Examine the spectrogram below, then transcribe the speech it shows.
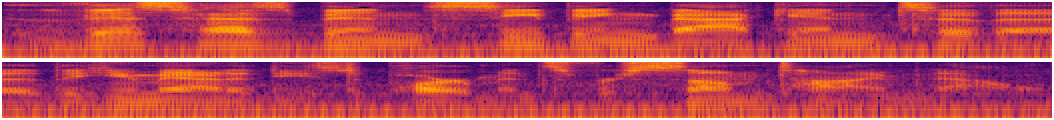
This has been seeping back into the, the humanities departments for some time now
